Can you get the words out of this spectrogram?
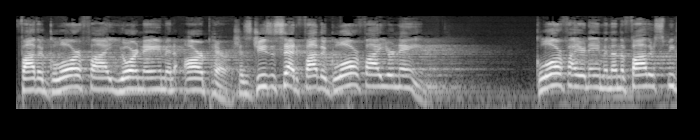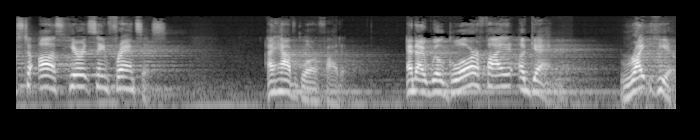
Father, glorify your name in our parish. As Jesus said, Father, glorify your name. Glorify your name. And then the Father speaks to us here at St. Francis. I have glorified it. And I will glorify it again, right here.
